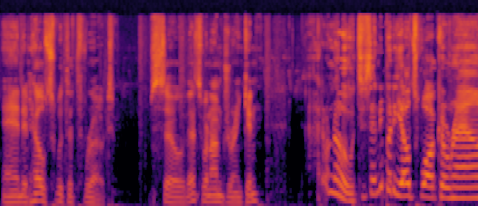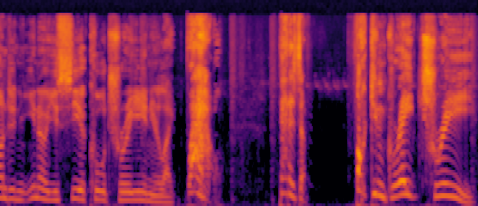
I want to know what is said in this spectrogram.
and it helps with the throat. So that's what I'm drinking. I don't know. Does anybody else walk around and, you know, you see a cool tree and you're like, wow, that is a fucking great tree?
